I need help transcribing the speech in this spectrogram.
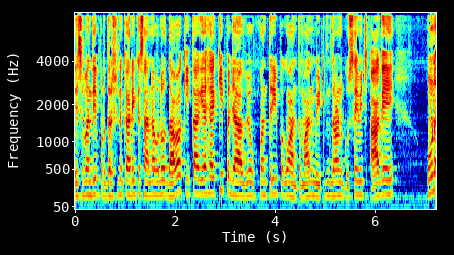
ਇਸ ਸੰਬੰਧੀ ਪ੍ਰਦਰਸ਼ਨਕਾਰੀ ਕਿਸਾਨਾਂ ਵੱਲੋਂ ਦਾਅਵਾ ਕੀਤਾ ਗਿਆ ਹੈ ਕਿ ਪੰਜਾਬ ਦੇ ਮੁੱਖ ਮੰਤਰੀ ਭਗਵੰਤ ਮਾਨ ਮੀਟਿੰਗ ਦੌਰਾਨ ਗੁੱਸੇ ਵਿੱਚ ਆ ਗਏ। ਹੁਣ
